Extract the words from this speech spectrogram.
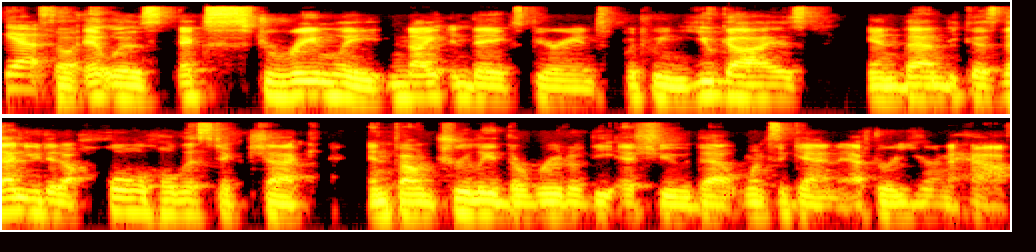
Yeah. So it was extremely night and day experience between you guys and them because then you did a whole holistic check and found truly the root of the issue that once again after a year and a half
